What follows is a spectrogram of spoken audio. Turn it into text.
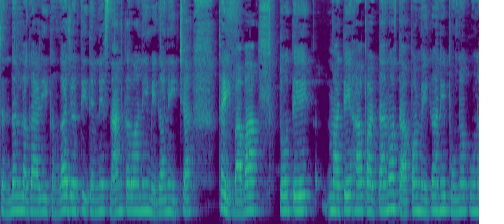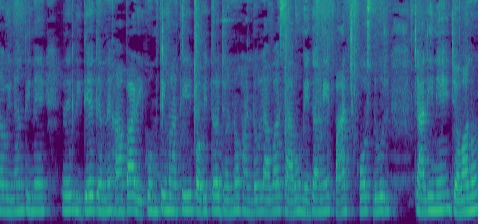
ચંદન લગાડી ગંગાજળથી તેમને સ્નાન કરવાની મેઘાને ઈચ્છા થઈ. બાબા તો તે માટે હા પાડતા નહોતા, પણ મેઘાની પૂર્ણ પૂર્ણ વિનંતીને લીધે તેમને હા પાડી. ગુમતીમાંથી પવિત્ર જળનો હાંડો લાવવા સારું મેઘાને પાંચ કોષ દૂર ચાલીને જવાનું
